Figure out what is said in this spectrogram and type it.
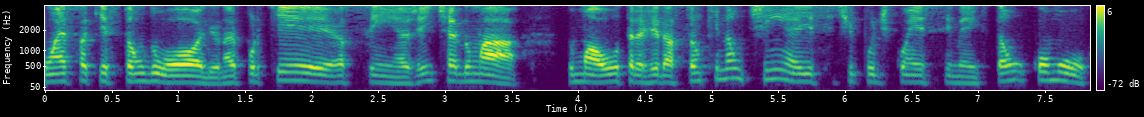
com essa questão do óleo, né? Porque assim a gente é de uma, de uma outra geração que não tinha esse tipo de conhecimento. Então, como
